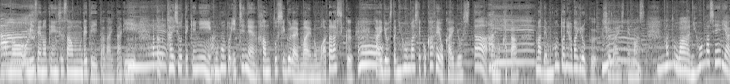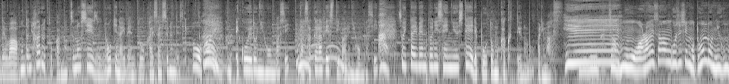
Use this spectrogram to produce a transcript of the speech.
あのお店の店主さんも出ていただいたり、あと対照的にはい。もう本当1年半年ぐらい前のもう新しく開業した日本橋でこうカフェを開業したあの方。までも本当に幅広く取材してます。あとは日本橋エリアでは本当に春とか夏のシーズンに大きなイベントを開催するんですけど、はい。あのエコエド日本橋、桜フェスティバル日本橋、はい。そういったイベントに潜入してレポートも書くっていうのもあります。へえじゃあもう新井さんご自身もどんどん日本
